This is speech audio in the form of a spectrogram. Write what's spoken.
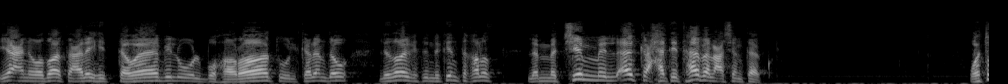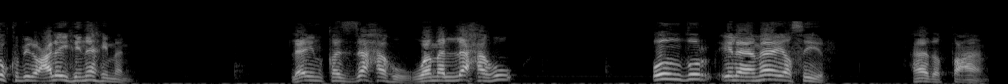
يعني وضعت عليه التوابل والبهارات والكلام ده لدرجة إنك أنت خلاص لما تشم الأكل هتتهبل عشان تاكل. وتقبل عليه نهما. لئن قزحه وملحه انظر إلى ما يصير. هذا الطعام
